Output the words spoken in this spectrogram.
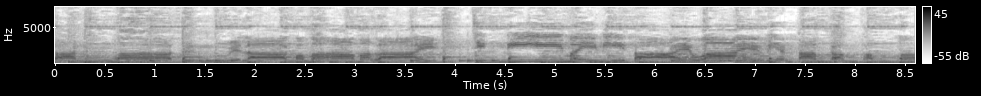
ขันธ์ห้าถึงเวลาก็มามาลาย จิตนี้ไม่มีตายว่ายเวียนตามกรรมธรรมา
